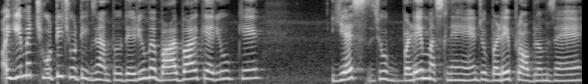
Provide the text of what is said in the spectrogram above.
اور یہ میں چھوٹی چھوٹی اگزامپل دے رہی ہوں، میں بار بار کہہ رہی ہوں کہ یس جو بڑے مسئلے ہیں، جو بڑے پرابلمز ہیں،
